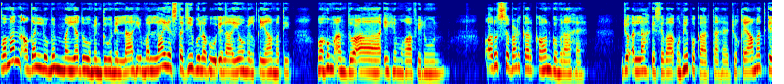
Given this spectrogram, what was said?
ومن ادل من دون اللہ ملا يستجيب له الى يوم القيامة وهم عن دعائهم غافلون اور اس سے بڑھ کر کون گمراہ ہے جو اللہ کے سوا انہیں پکارتا ہے جو قیامت کے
